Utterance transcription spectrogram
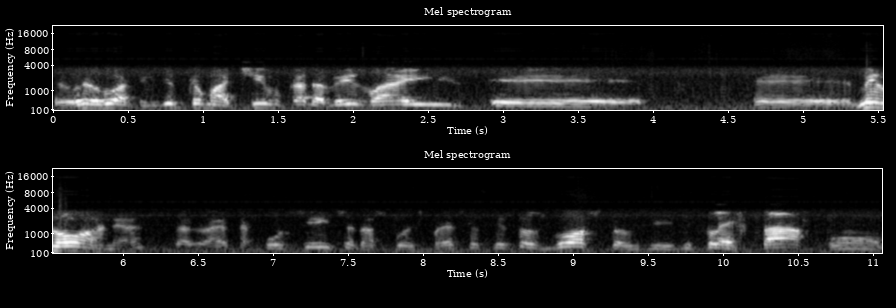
eu, eu acredito que é um ativo cada vez mais é, é, menor, né? Essa consciência das coisas. Parece que as pessoas gostam de, de flertar com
